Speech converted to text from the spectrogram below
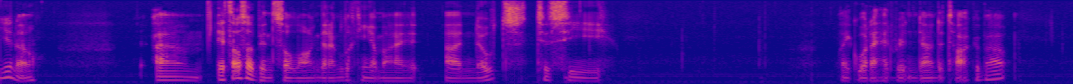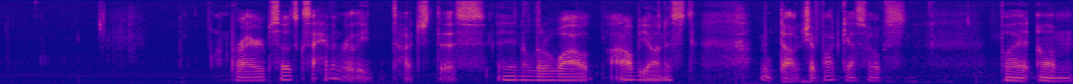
you know, um, it's also been so long that I'm looking at my uh, notes to see like what I had written down to talk about on prior episodes because I haven't really touched this in a little while. I'll be honest. I'm dog shit podcast host. But um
